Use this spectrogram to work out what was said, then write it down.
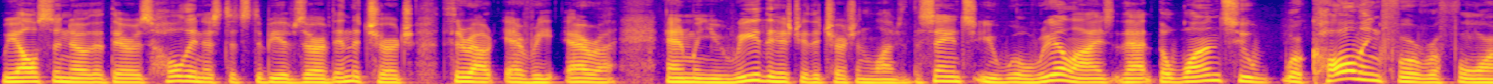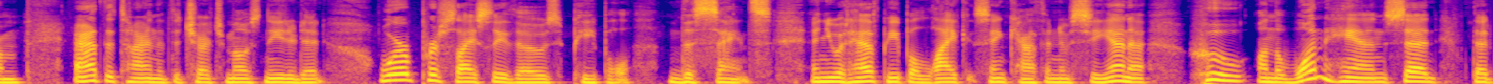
we also know that there is holiness that's to be observed in the church throughout every era. And when you read the history of the church and the lives of the saints, you will realize that the ones who were calling for reform at the time that the church most needed it were precisely those people, the saints. And you would have people like St. Catherine of Siena, who, on the one hand, said that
